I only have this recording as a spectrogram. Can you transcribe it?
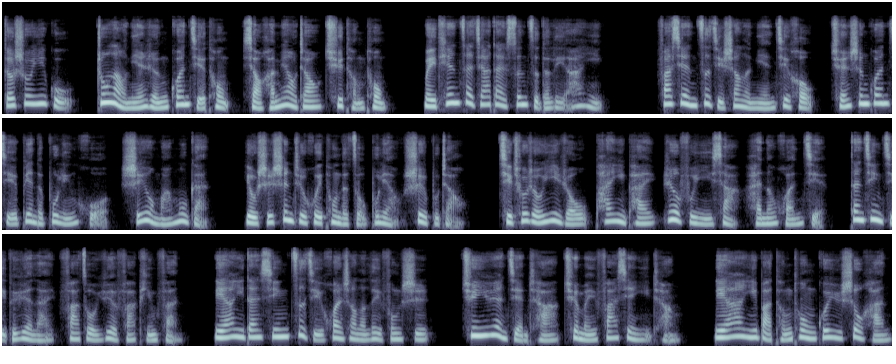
德叔医骨，中老年人关节痛，小寒妙招驱疼痛。每天在家带孙子的李阿姨，发现自己上了年纪后，全身关节变得不灵活，时有麻木感，有时甚至会痛得走不了、睡不着。起初揉一揉、拍一拍、热敷一下还能缓解，但近几个月来发作越发频繁。李阿姨担心自己患上了类风湿，去医院检查却没发现异常。李阿姨把疼痛归于受寒。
